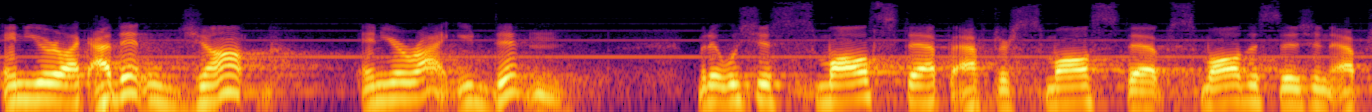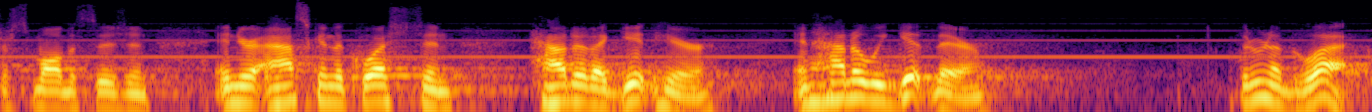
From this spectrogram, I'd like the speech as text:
And you're like, I didn't jump. And you're right, you didn't. But it was just small step after small step, small decision after small decision. And you're asking the question, how did I get here? And how do we get there? Through neglect,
